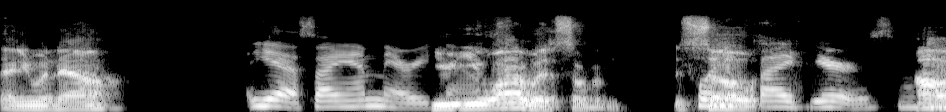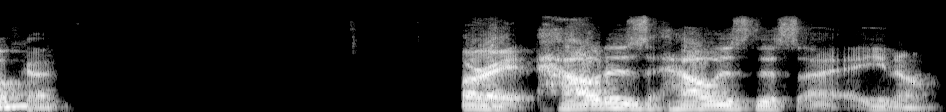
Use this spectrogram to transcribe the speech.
anyone now? Yes, I am married. You, you are with someone. So five years. Mm-hmm. Oh, okay. All right. How does how is this? Uh, you know,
